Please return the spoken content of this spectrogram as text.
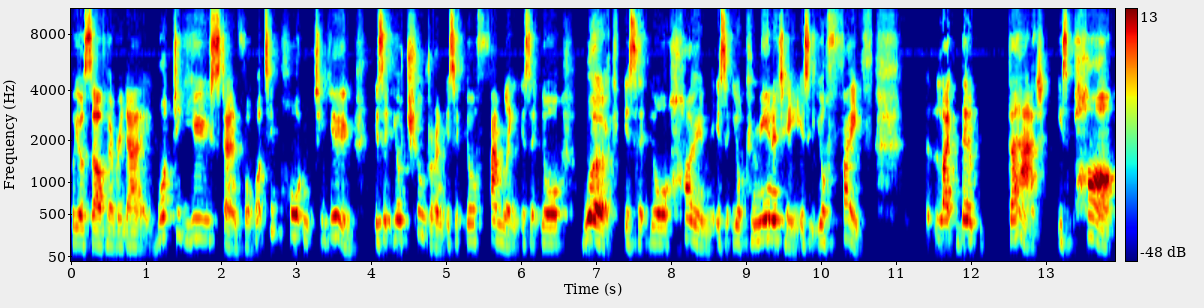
for yourself every day. What do you stand for? What's important to you? Is it your children? Is it your family? Is it your work? Is it your home? Is it your community? Is it your faith? Like that is part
